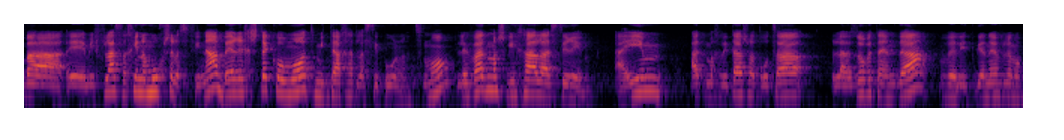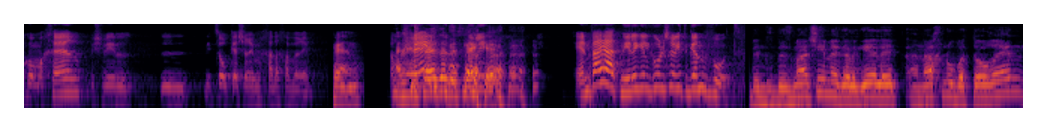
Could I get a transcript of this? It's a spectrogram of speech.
במפלס הכי נמוך של הספינה, בערך שתי קומות מתחת לסיפון עצמו, לבד משגיחה על האסירים. האם את מחליטה שאת רוצה לעזוב את העמדה ולהתגנב למקום אחר בשביל ליצור קשר עם אחד החברים? כן. אני אוקיי? אעשה את זה בשקט. אין בעיה, תני לי גלגול של התגנבות. בזמן שהיא מגלגלת, אנחנו בתורן,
